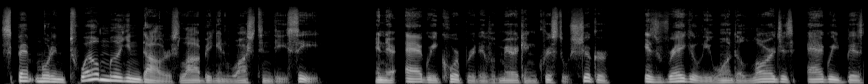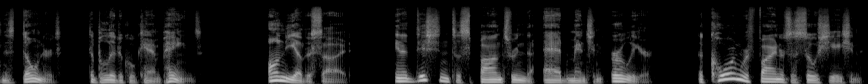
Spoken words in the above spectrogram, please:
spent more than $12 million lobbying in Washington, D.C., and their agri cooperative American Crystal Sugar is regularly one of the largest agribusiness donors to political campaigns. On the other side, in addition to sponsoring the ad mentioned earlier, the Corn Refiners Association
